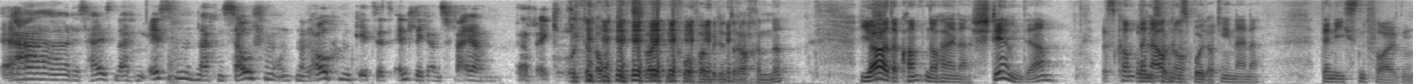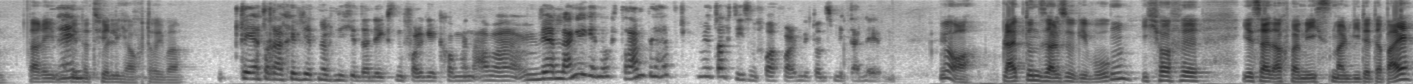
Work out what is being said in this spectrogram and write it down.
Ja, das heißt, nach dem Essen, nach dem Saufen und nach Rauchen geht es jetzt endlich ans Feiern. Perfekt. Und dann auch den zweiten Vorfall mit den Drachen, ne? Ja, da kommt noch einer. Stimmt, ja. Das kommt oh, dann auch noch gespoilert. in einer der nächsten Folgen. Da reden Nein. wir natürlich auch drüber. Der Drache wird noch nicht in der nächsten Folge kommen, aber wer lange genug dran bleibt, wird auch diesen Vorfall mit uns miterleben. Ja, bleibt uns also gewogen. Ich hoffe, ihr seid auch beim nächsten Mal wieder dabei.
